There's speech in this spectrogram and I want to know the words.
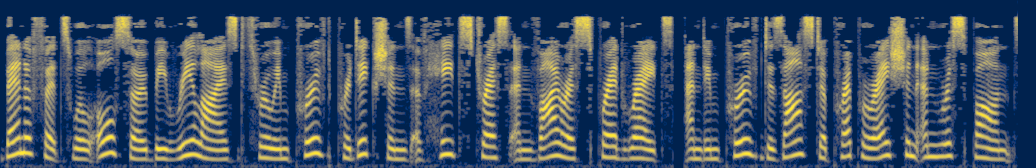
Benefits will also be realized through improved predictions of heat stress and virus spread rates, and improved disaster preparation and response.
